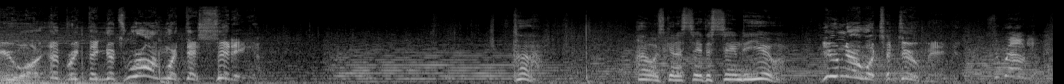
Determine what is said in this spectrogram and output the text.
You are everything that's wrong with this city! Was gonna say the same to you. You know what to do, men! Surround him!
